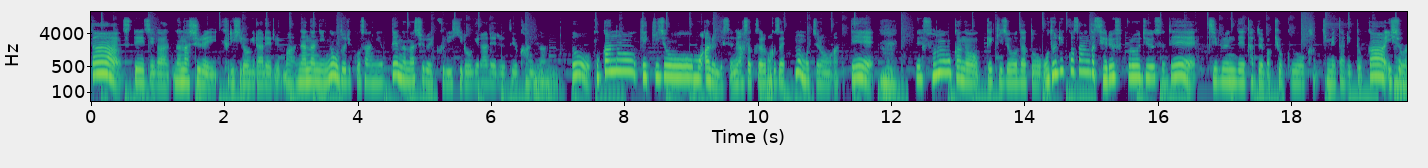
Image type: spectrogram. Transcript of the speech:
たステージが7種類繰り広げられる、まあ、7人の踊り子さんによって7種類繰り広げられるという感じなんですけど、うん、他の劇場もあるんですよね。浅草六座ももちろんあって、うん、でその他の劇場だと踊り子さんがセルフプロデュースで自分で例えば曲を決めたりとか衣装こ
